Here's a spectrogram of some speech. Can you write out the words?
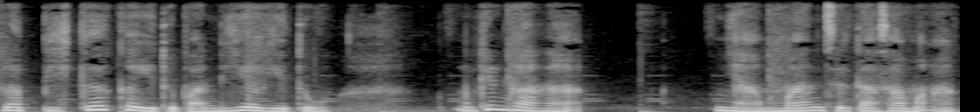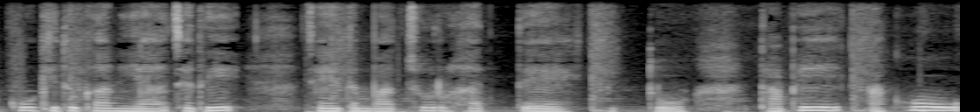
Lebih ke kehidupan dia gitu. Mungkin karena nyaman cerita sama aku gitu kan ya. Jadi jadi tempat curhat deh gitu. Tapi aku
